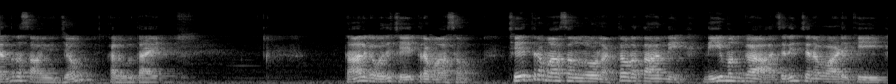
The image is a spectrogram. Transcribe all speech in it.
చంద్ర సాయుధ్యం కలుగుతాయి. నాలుగవది చైత్రమాసం. చైత్రమాసంలో నక్తవ్రతాన్ని నియమంగా ఆచరించిన వాడికి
